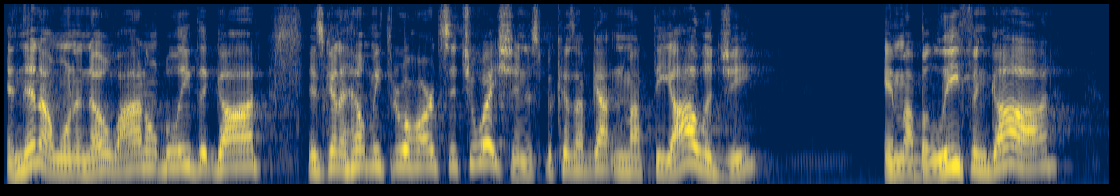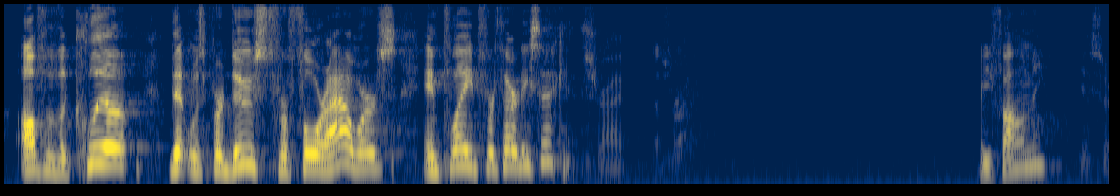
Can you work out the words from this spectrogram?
And then I want to know why I don't believe that God is going to help me through a hard situation. It's because I've gotten my theology and my belief in God off of a clip that was produced for four hours and played for 30 seconds. That's right. That's right. Are you following me? Yes, sir.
